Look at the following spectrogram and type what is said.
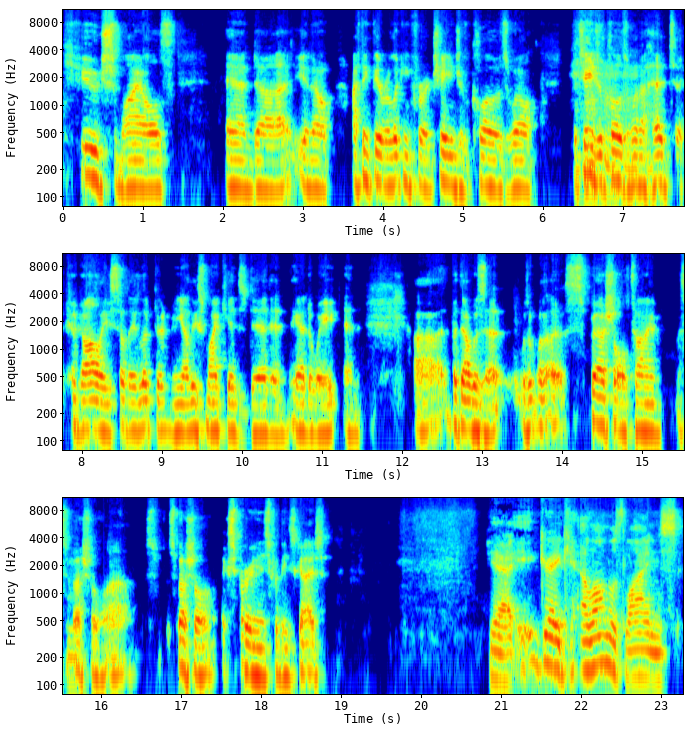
huge smiles, and uh, you know I think they were looking for a change of clothes. Well, the change of clothes went ahead to Kigali, so they looked at me. At least my kids did, and they had to wait. And uh, but that was a was a special time, a mm. special uh, special experience for these guys. Yeah, Greg. Along those lines,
